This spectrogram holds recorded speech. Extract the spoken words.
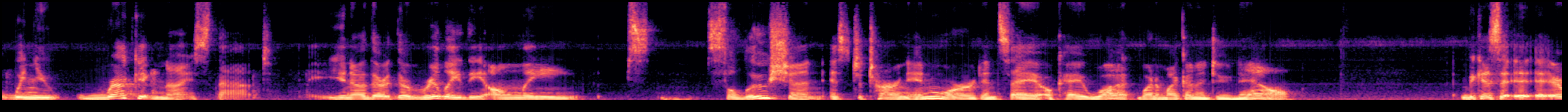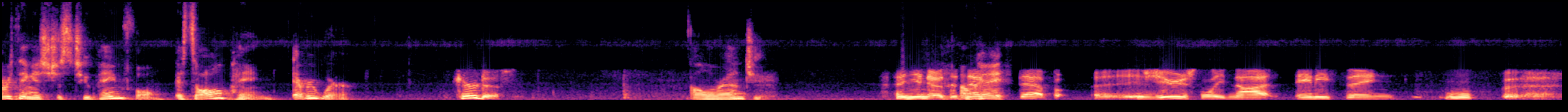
when you recognize that, you know, they're, they're really the only s- solution is to turn inward and say, okay, what? What am I going to do now? Because it, it, everything is just too painful. It's all pain everywhere, Sure it is. all around you. And you know, the Okay. next step uh, is usually not anything uh,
